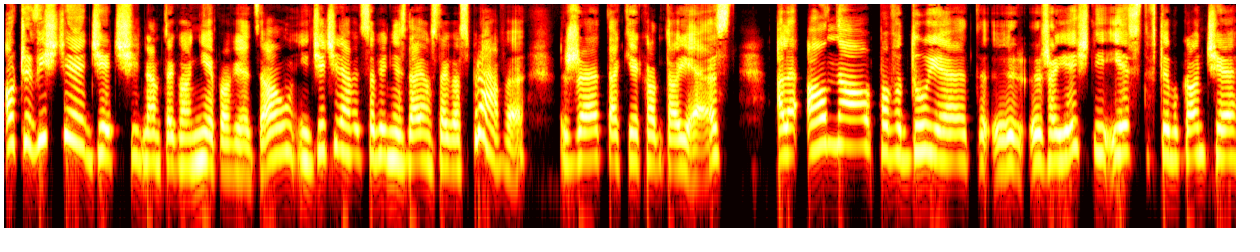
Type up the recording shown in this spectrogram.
oczywiście dzieci nam tego nie powiedzą i dzieci nawet sobie nie zdają z tego sprawy, że takie konto jest, ale ono powoduje, że jeśli jest w tym koncie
